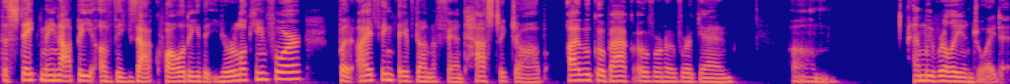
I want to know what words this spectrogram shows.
the steak may not be of the exact quality that you're looking for, but I think they've done a fantastic job. I would go back over and over again. Um, and we really enjoyed it.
